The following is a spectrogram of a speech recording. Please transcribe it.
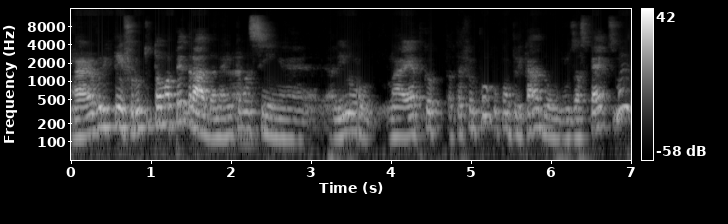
a árvore que tem fruto toma pedrada, né? Então, assim, é, ali no, na época até foi um pouco complicado uns aspectos, mas,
